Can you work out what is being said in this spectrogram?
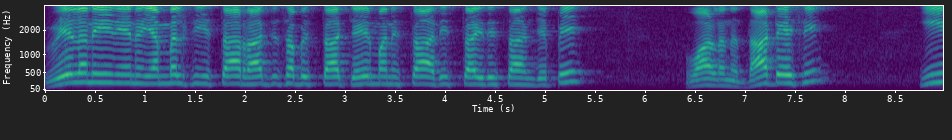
వీళ్ళని నేను ఎమ్మెల్సీ ఇస్తా రాజ్యసభ ఇస్తా చైర్మన్ ఇస్తా అది ఇస్తా ఇది ఇస్తా అని చెప్పి వాళ్ళని దాటేసి ఈ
